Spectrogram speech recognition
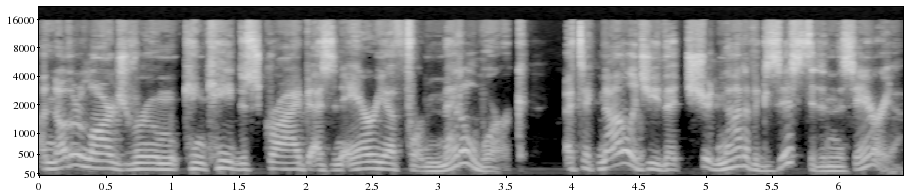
Another large room Kincaid described as an area for metalwork, a technology that should not have existed in this area.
